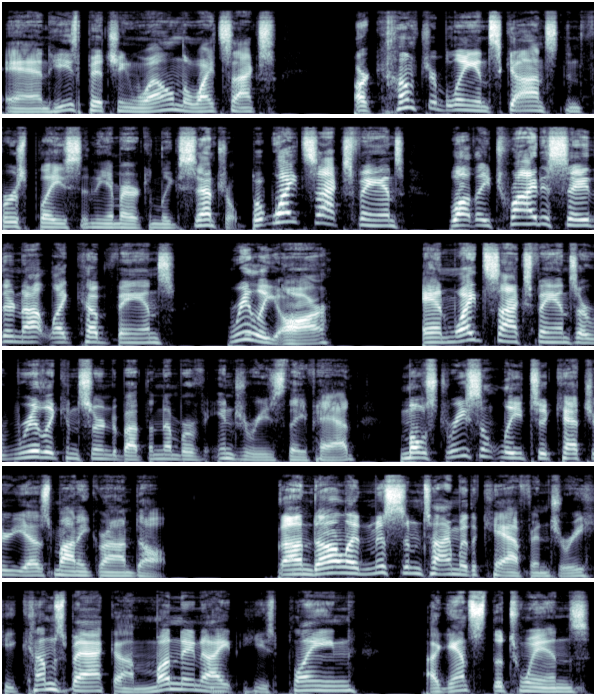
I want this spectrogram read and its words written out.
and he's pitching well. And the White Sox are comfortably ensconced in first place in the American League Central. But White Sox fans, while they try to say they're not like Cub fans, really are. And White Sox fans are really concerned about the number of injuries they've had, most recently to catcher Yasmani Grandal. Grandal had missed some time with a calf injury. He comes back on Monday night. He's playing against the Twins,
